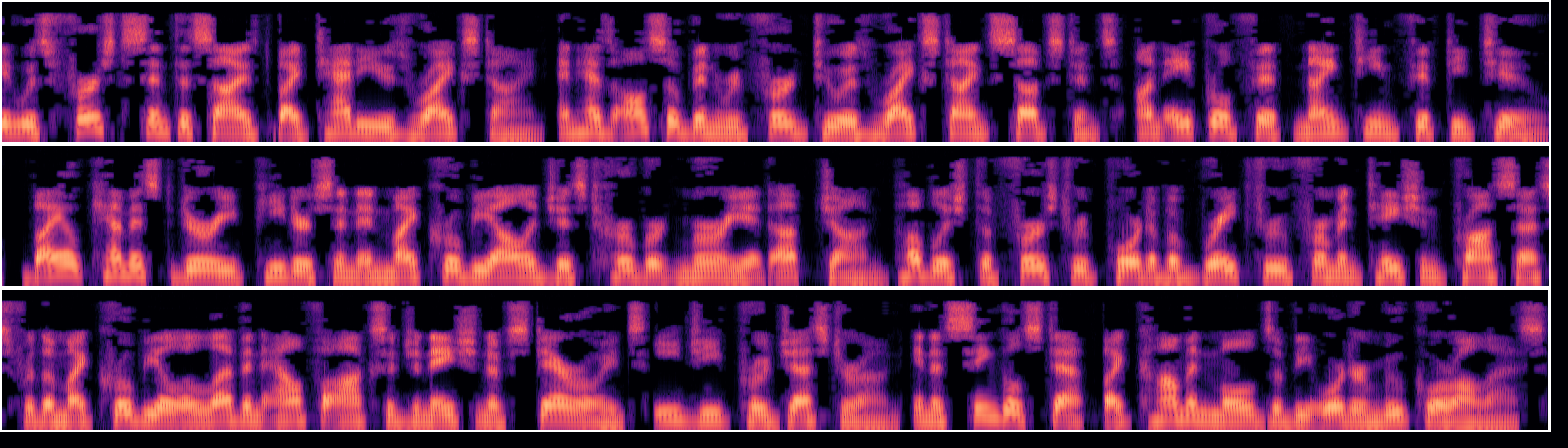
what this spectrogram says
It was first synthesized by Tadeusz Reichstein, and has also been referred to as Reichstein's substance. On April 5, 1952, biochemist Durey Peterson and microbiologist Herbert Murray at Upjohn published the first report of a breakthrough fermentation process for the microbial 11-alpha oxygenation of steroids e.g. progesterone in a single step by common molds of the order Mucorales.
